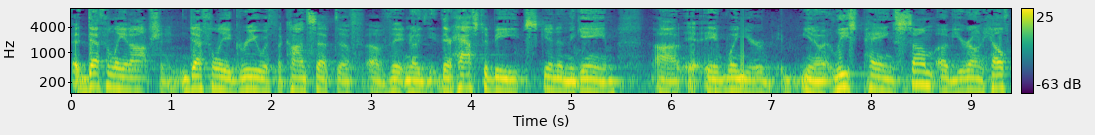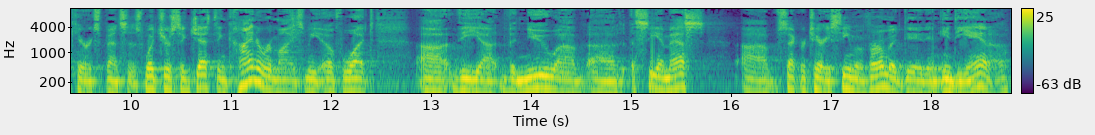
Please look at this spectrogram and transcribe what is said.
Uh, definitely an option. Definitely agree with the concept of, of the, you know, there has to be skin in the game uh, when you're, you know, at least paying some of your own health care expenses. What you're suggesting kind of reminds me of what uh, the uh, the new uh, uh, CMS Secretary Seema Verma did in Indiana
